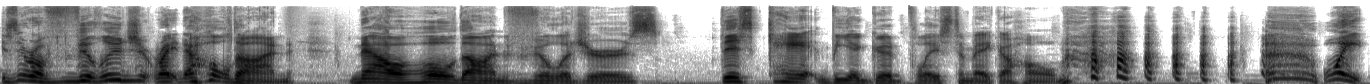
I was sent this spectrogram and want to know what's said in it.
Is there a village right now? Hold on. Now, hold on, villagers. This can't be a good place to make a home. Wait,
